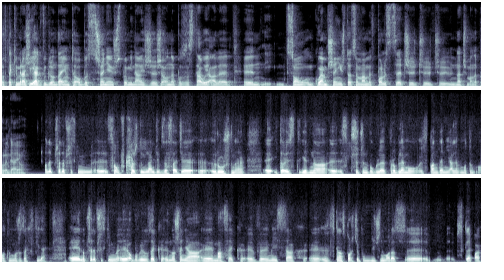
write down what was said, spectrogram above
W takim razie jak wyglądają te obostrzenia? Już wspominałeś, że, że one pozostały, ale są głębsze niż to, co mamy w Polsce, czy, czy, czy na czym one polegają? One przede wszystkim y, są w każdym landzie w zasadzie y, różne y, i to jest jedna z przyczyn w ogóle problemu w pandemii, ale o tym, o tym może za chwilę. No przede wszystkim obowiązek noszenia masek w miejscach, w transporcie publicznym oraz w sklepach.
